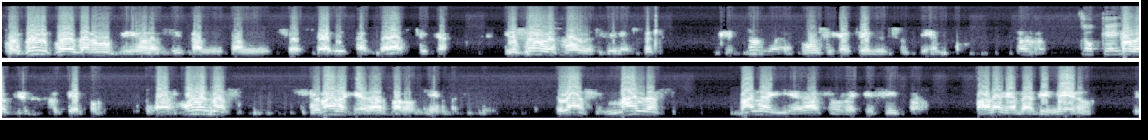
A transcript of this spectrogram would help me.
pues no le puedo dar una opinión así tan, tan y tan drástica. Yo solo le puedo decir a usted que toda la música tiene su tiempo. Todo, okay. todo tiene su tiempo. Las buenas se van a quedar para siempre las malas van a llegar su requisito, van a ganar dinero y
